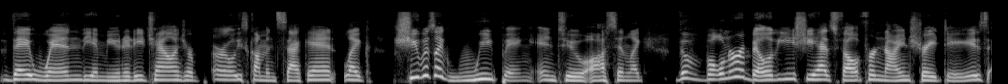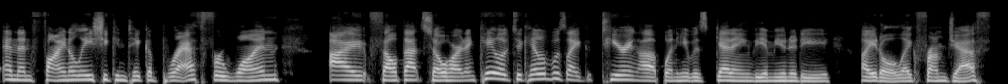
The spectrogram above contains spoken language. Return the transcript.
they win the immunity challenge or, or at least come in second, like she was like weeping into Austin. Like the vulnerability she has felt for nine straight days. And then finally she can take a breath for one. I felt that so hard. And Caleb too. Caleb was like tearing up when he was getting the immunity idol, like from Jeff.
